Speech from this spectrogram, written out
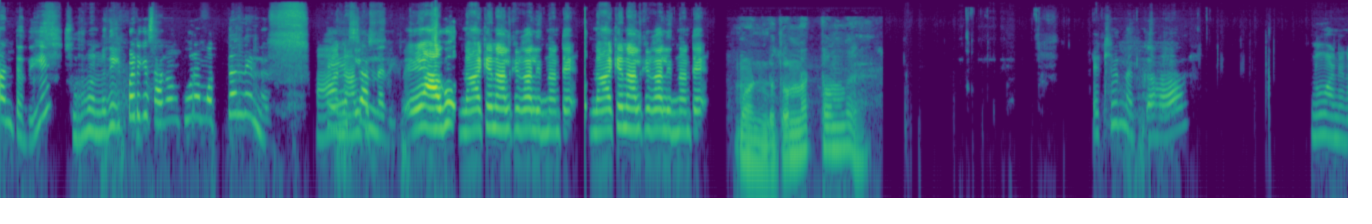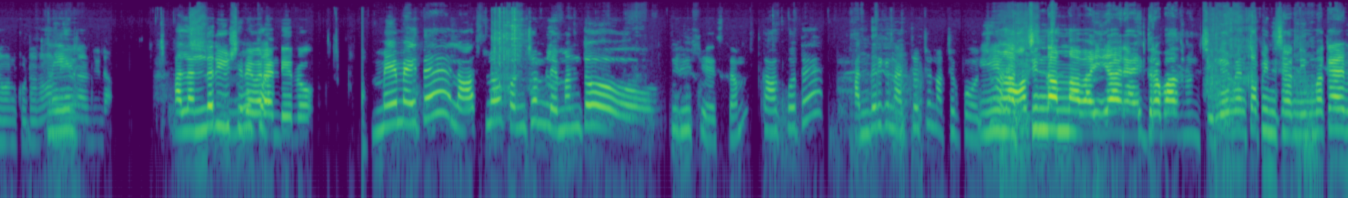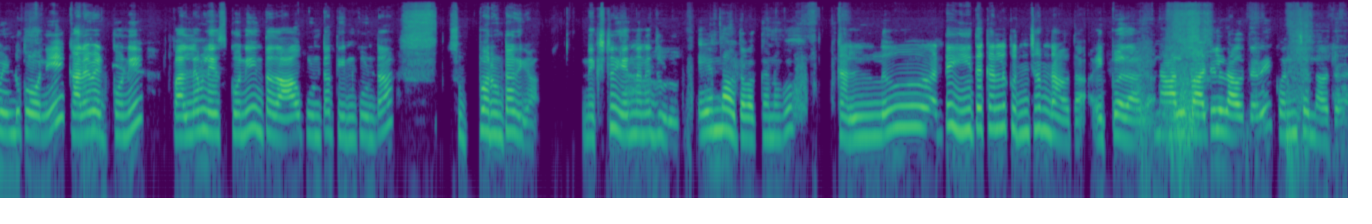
అంటది. సుర్రు అన్నది. ఇప్పటికి సగం కూర మొత్తం తిన్నది. ఆ, Taste నాలుక- అన్నది. ఏ ఆగు. నాకే నాలుక కాలిందంటే నాకే నాలుక కాలిందంటే. మండుతున్నట్టుంది. ఎట్లుంది అక్క నువ్వు వండినావు అనుకుంటాను? వాళ్ళందరూ చూసిరు ఎవరు అండిర్రు మేమైతే లాస్ట్లో కొంచెం లెమన్తో ఫినిష్ చేస్తాం. కాకపోతే అందరికి నచ్చొచ్చు నచ్చకపోవచ్చు. వచ్చిందమ్మా వయ్యారి హైదరాబాద్ నుంచి. లేమెంతో పిలిచారు నిమ్మకాయ వండుకొని కలబెట్టుకొని పళ్ళెంలో వేసుకొని ఇంత తాగుకుంటా తినుకుంటా సూపర్ ఉంటది ఇక. నెక్స్ట్ ఏందనేది చూడు. ఏం తాగుతావు అక్క నువ్వు? కళ్ళు అంటే ఈత కళ్ళు కొంచెం తాగుతా ఎక్కువ తాగా. నాలుగు బాటిల్ తాగుతుంది కొంచెం తాగుతుంది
